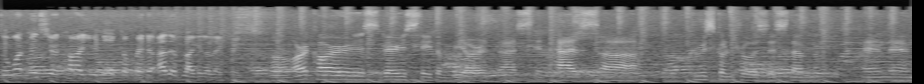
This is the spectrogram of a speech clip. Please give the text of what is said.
So what makes your car unique compared to other plug-in electrics? Uh, our car is very state of the art as it has a cruise control system and then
